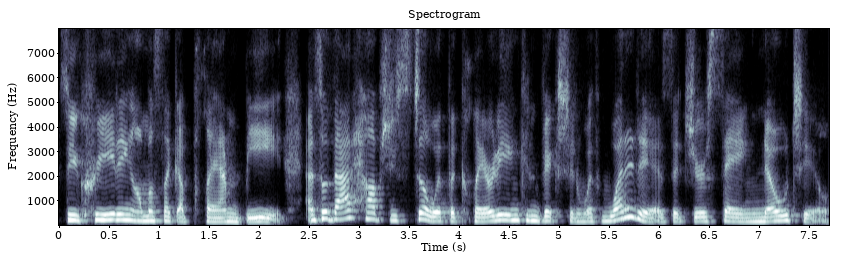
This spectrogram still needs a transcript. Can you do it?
So you're creating almost like a plan B. And so that helps you still with the clarity and conviction with what it is that you're saying no to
